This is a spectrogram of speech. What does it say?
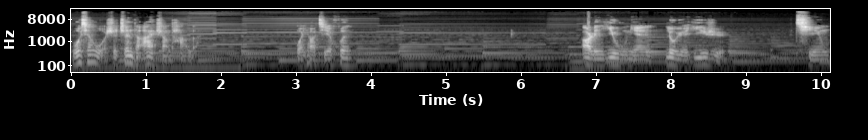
我想我是真的爱上他了，我要结婚。二零一五年六月一日，晴。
